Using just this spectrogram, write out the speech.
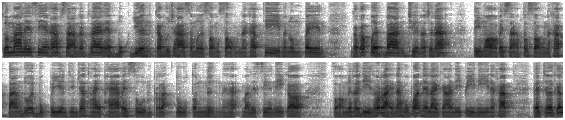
ส่วนมาเลเซียครับ 3 นัดแรกเนี่ยบุกเยือนกัมพูชาเสมอ 2-2 นะครับที่พนมเปญแล้วก็เปิดบ้านเฉือนเอาชนะตีมอร์ไป 3 ต่อ 2 นะครับ ตามด้วยบุกไปเยือนทีมชาติไทยแพ้ไป 0 ประตูต่อ1นะฮะ มาเลเซียนี่ก็ ฟอร์มไม่ค่อยดีเท่าไหร่นะผมว่าในรายการนี้ปีนี้นะครับแต่เจอกัน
